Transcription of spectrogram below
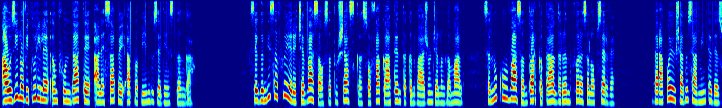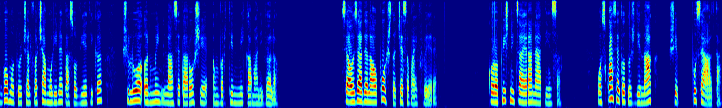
Auzi loviturile înfundate ale sapei apropiindu-se din stânga. Se gândi să fluiere ceva sau să tușească, să o facă atentă când va ajunge lângă mal, să nu cumva să întoarcă pe alt rând fără să-l observe, dar apoi își aduse aminte de zgomotul ce-l făcea mulineta sovietică și luă în mâini lanseta roșie învârtind mica manivelă. Se auzea de la o poștă ce să mai fluiere. Coropișnița era neatinsă. O scoase totuși din ac și puse alta.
